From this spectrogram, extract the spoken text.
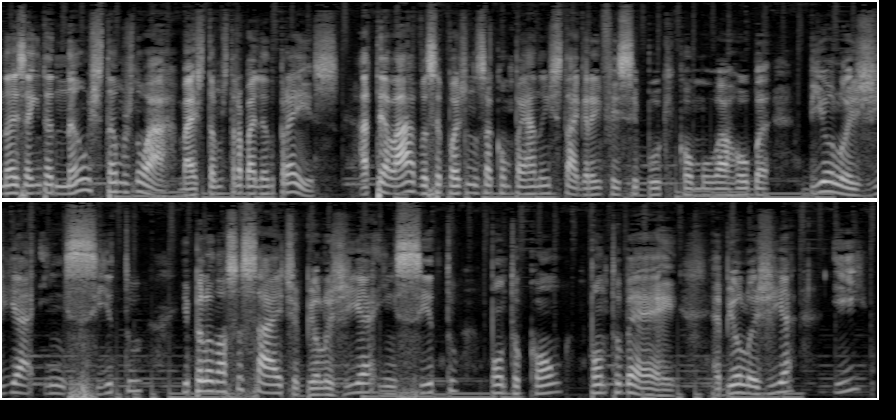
nós ainda não estamos no ar, mas estamos trabalhando para isso. Até lá, você pode nos acompanhar no Instagram e Facebook como arroba Biologia In Situ e pelo nosso site biologiainsitu.com.br. É biologia I-N-S-I-T-U,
